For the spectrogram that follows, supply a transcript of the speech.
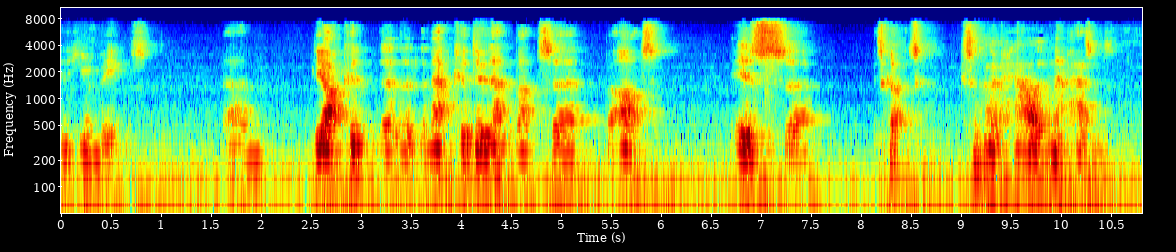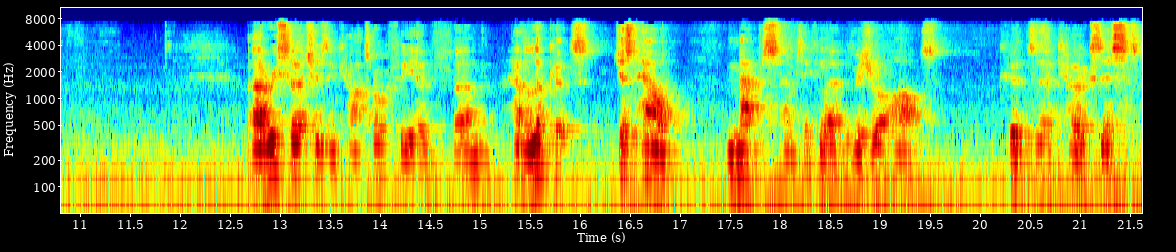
in human beings. Um, the art could, the, the, map could do that, but, uh, but art is uh, it's got some kind of power that the map hasn't. Uh, researchers in cartography have um, had a look at just how maps, in particular visual art, could uh, coexist.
